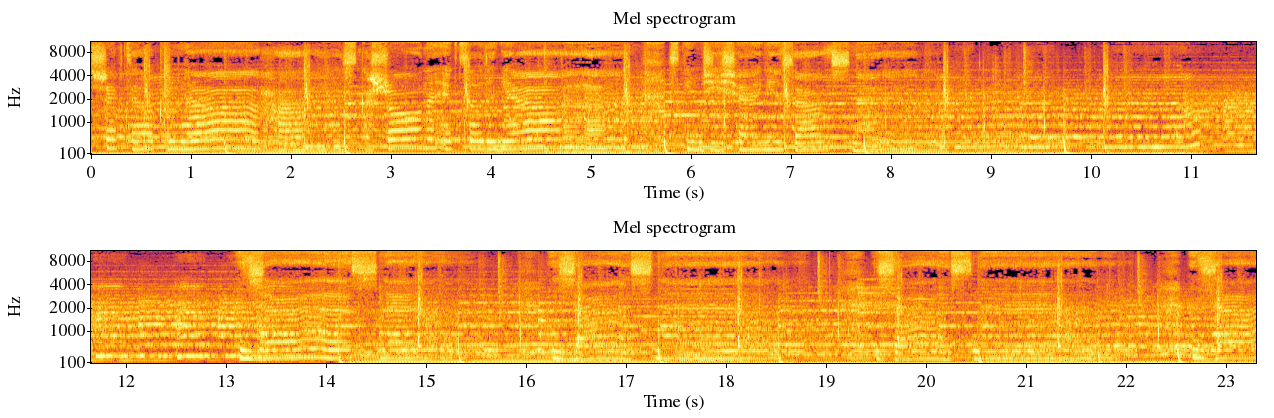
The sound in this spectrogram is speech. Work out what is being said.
patrzę w te okna Skaszone jak co dnia. Z kim dzisiaj nie zasnę. Zasnę Zasnę Zasnę Zasnę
